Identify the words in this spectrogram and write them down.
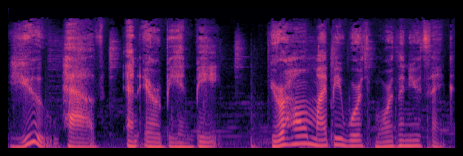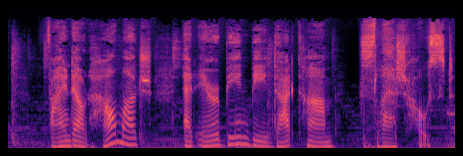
you have an Airbnb. Your home might be worth more than you think. Find out how much at airbnb.com/slash host.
